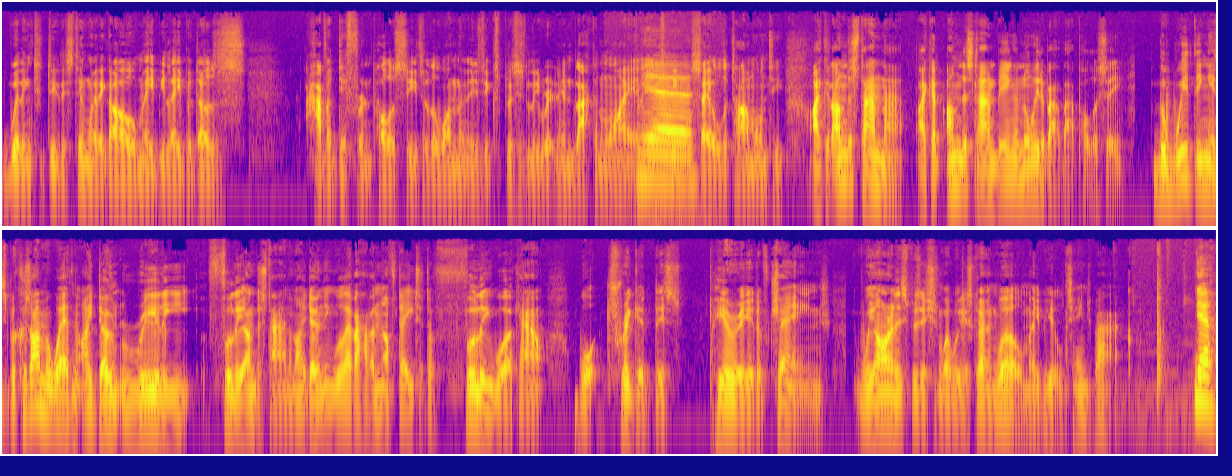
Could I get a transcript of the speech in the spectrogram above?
willing to do this thing where they go, oh, maybe Labour does have a different policy to the one that is explicitly written in black and white, and Yeah. people say all the time on TV. I could understand that. I can understand being annoyed about that policy. The weird thing is because I'm aware that I don't really fully understand, and I don't think we'll ever have enough data to fully work out what triggered this period of change. We are in this position where we're just going, well, maybe it'll change back. Yeah.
